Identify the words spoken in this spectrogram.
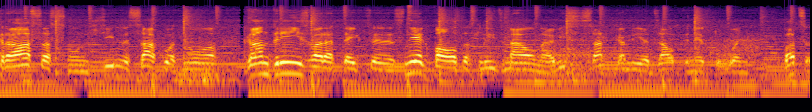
krāsas un šķirnes sākot no gandrīz, varētu teikt, sniegbaltas līdz melnai. Visi sarkanie, dzeltenie toņi. Pats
